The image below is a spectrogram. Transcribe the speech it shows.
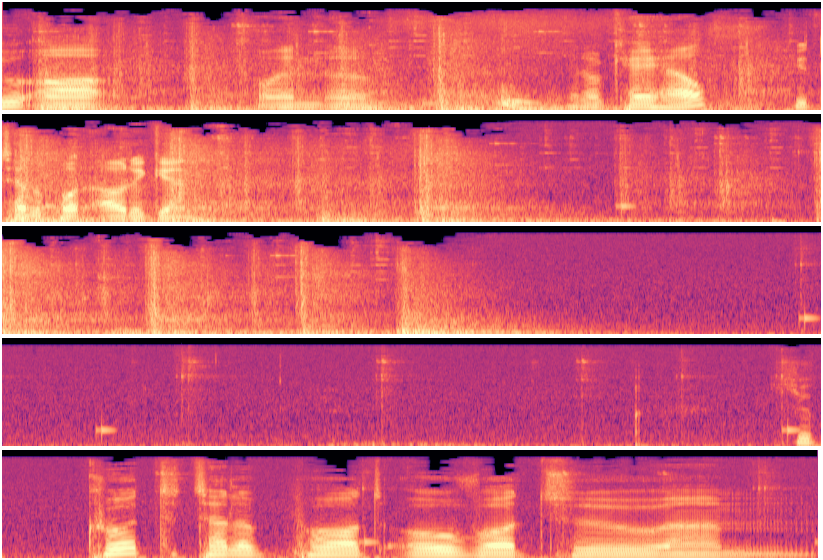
You are in, uh, in okay health. You teleport out again. You could teleport over to um,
